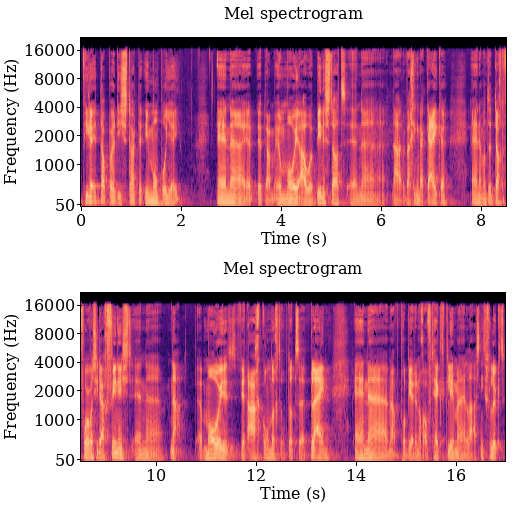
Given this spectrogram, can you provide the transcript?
wieleretappe die startte in Montpellier. En uh, je hebt daar een heel mooie oude binnenstad. En uh, nou, wij gingen daar kijken. En, want de dag ervoor was hij daar gefinished. En nou, mooi, het werd aangekondigd op dat plein. En nou, we probeerden nog over het hek te klimmen, helaas niet gelukt.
